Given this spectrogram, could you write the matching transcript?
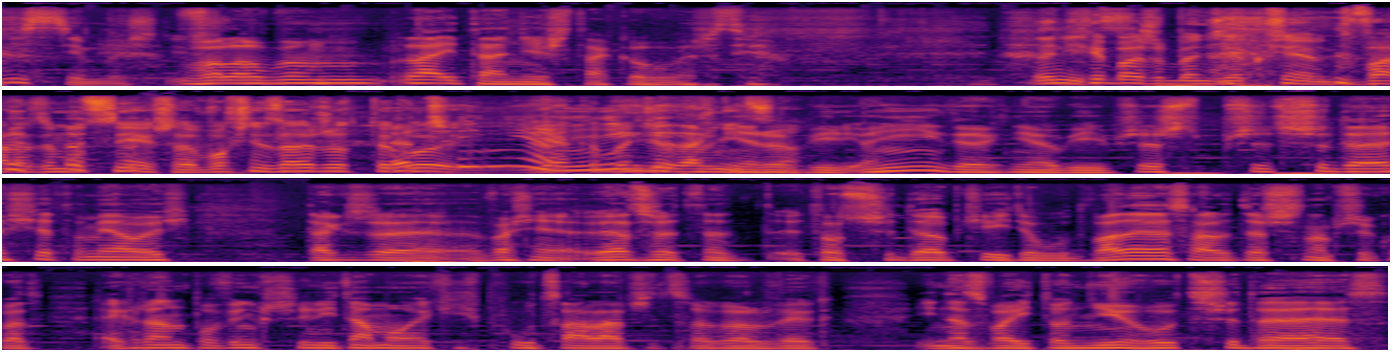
Nic nie myślisz. Wolałbym Lighta niż taką wersję. No nic. Chyba, że będzie nie wiem, dwa razy mocniejsze. Właśnie zależy od tego, Znaczy nie, jaka oni będzie nigdy tak różnica. nie robili. Oni nigdy tak nie robili. Przecież przy 3DS-ie to miałeś tak, że właśnie raz, że ten, to 3D obcięli to był 2DS, ale też na przykład ekran powiększyli tam o jakieś pół cala czy cokolwiek i nazwali to New 3DS.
